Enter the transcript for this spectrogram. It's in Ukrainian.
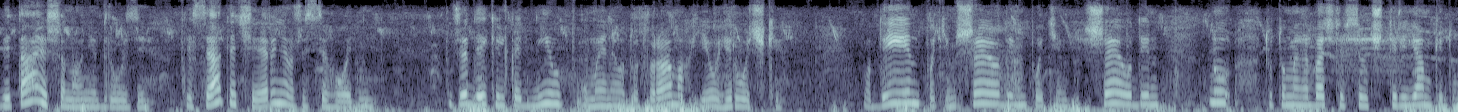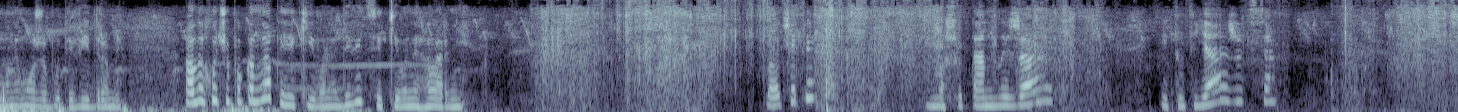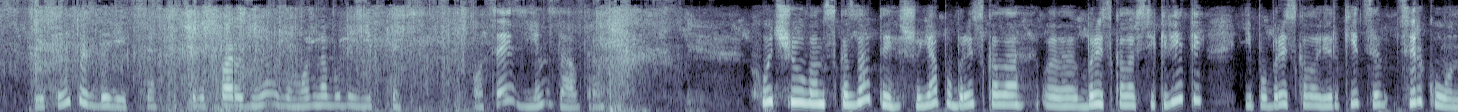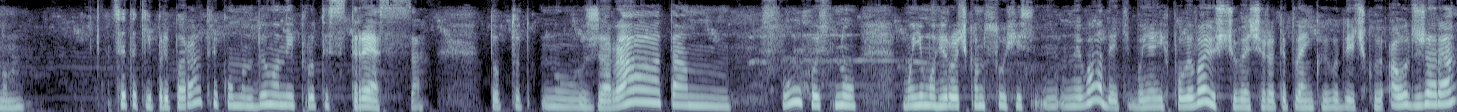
Вітаю, шановні друзі! 10 червня вже сьогодні. Вже декілька днів у мене отут в рамах є огірочки. Один, потім ще один, потім ще один. Ну, тут у мене, бачите, всього 4 ямки, тому не може бути відрами. Але хочу показати, які вони. Дивіться, які вони гарні. Бачите? Тому що там лежать і тут яжуться. І тут ось дивіться, через пару днів вже можна буде їсти. Оце з'їм завтра. Хочу вам сказати, що я побризкала, е, бризкала всі квіти і побризкала огірки ци- цирконом. Це такий препарат рекомендований проти стреса. Тобто, ну, жара, там, сухость. Ну, моїм огірочкам сухість не вадить, бо я їх поливаю щовечора тепленькою водичкою. А от жара,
